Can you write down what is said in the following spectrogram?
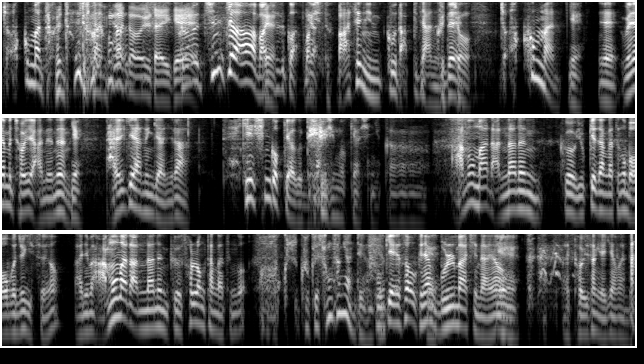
조금만 덜 달면 조금만 덜 달게. 그러면 진짜 맛있을 것 같아요. 맛있어. 맛은 있고 나쁘지 않은데 그쵸. 조금만 예. 예. 왜냐면 저희 아내는 예. 달게 하는 게 아니라 되게 싱겁게 하거든요. 되게 싱겁게 하시니까. 아무 맛 안 나는 그 육개장 같은 거 먹어본 적 있어요? 아니면 아무 맛 안 나는 그 설렁탕 같은 거? 어, 그게 상상이 안 되는데. 국에서 그냥 예. 물 맛이 나요. 예. 아, 더 이상 얘기하면 안 돼.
